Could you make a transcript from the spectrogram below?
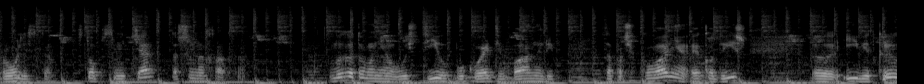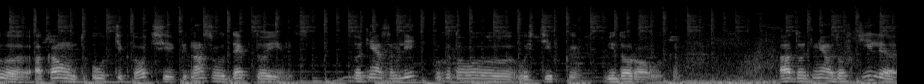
проліска, стоп сміття та шинна хатка. Виготовлення листів, буклетів, банерів, започаткування екодвіж е, і відкрили аккаунт у Тіктоці під назвою DepDoins. До Дня Землі виготовили листівки, відеоролики. А до Дня довкілля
